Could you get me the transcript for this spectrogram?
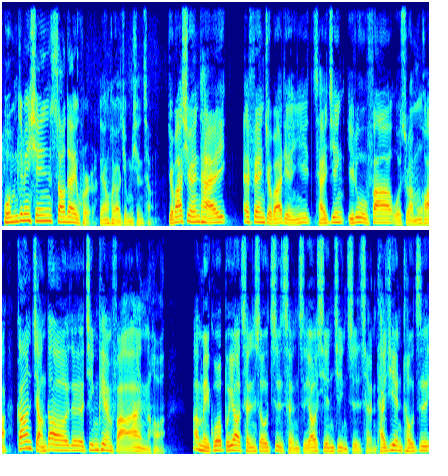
我们这边先稍待一会儿，等下回到节目现场。九八新闻台 FM 九八点一财经一路发，我是阮木花。刚刚讲到这个晶片法案哈。啊，美国不要成熟制程，只要先进制程。台积电投资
